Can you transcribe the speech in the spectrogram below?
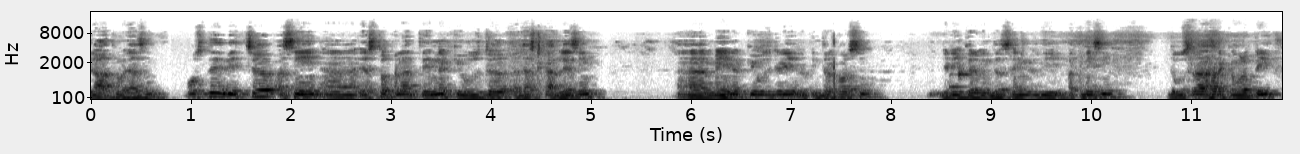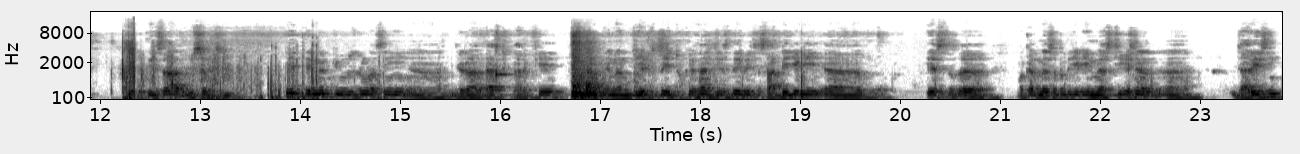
ਰਾਤ ਨੂੰ ਹੋਇਆ ਸੀ। ਉਸ ਦੇ ਵਿੱਚ ਅਸੀਂ ਇਸ ਤੋਂ ਪਹਿਲਾਂ ਤਿੰਨ ਅਕਿਊਜ਼ਡ ਅਰੈਸਟ ਕਰ ਲਏ ਸੀ। ਮੇਨ ਅਕਿਊਜ਼ ਜਿਹੜੀ ਰੁਪਿੰਦਰ ਕੌਰ ਸੀ ਜਿਹੜੀ ਗੁਰਵਿੰਦਰ ਸਿੰਘ ਦੀ ਪਤਨੀ ਸੀ। ਦੂਸਰਾ ਹਰਕਮਲਪ੍ਰੀਤ ਤੇ ਤੀਸਰਾ ਵਿਸ਼ਵ ਜੀ। ਇਹ ਤਿੰਨ ਅਕਿਊਜ਼ ਨੂੰ ਅਸੀਂ ਜਿਹੜਾ ਅਰੈਸਟ ਕਰਕੇ ਇਹਨਾਂ ਨੂੰ ਜੇਲ੍ਹ ਭੇਜ ਚੁੱਕੇ ਹਾਂ ਜਿਸ ਦੇ ਵਿੱਚ ਸਾਡੀ ਜਿਹੜੀ ਇਸ ਅਹ, ਮੁਕੱਦਮੇ ਸੰਬੰਧੀ ਜਿਹੜੀ ਇਨਵੈਸਟੀਗੇਸ਼ਨ ਜਾਰੀ ਸੀ।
